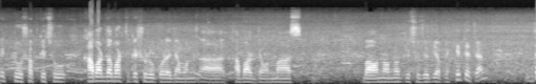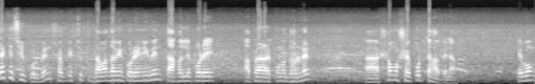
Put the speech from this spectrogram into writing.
একটু- সব কিছু খাবার দাবার থেকে শুরু করে যেমন খাবার যেমন মাছ বা অন্যান্য কিছু যদি আপনি খেতে চান, যা কিছুই করবেন সব কিছু একটু দামাদামি করে নেবেন, তাহলে পরে আপনার আর কোনো ধরনের সমস্যায় পড়তে হবে না। এবং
